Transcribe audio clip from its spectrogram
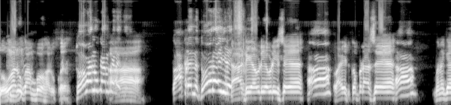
જોવાનું કામ બહુ સારું કરે. ધોવાનું કામ કરે હા. તો આપણે એને ધોવરાઈ જ દાઢી અવડી અવડી છે. હા. વ્હાઈટ કપડા છે. હા. મને કે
